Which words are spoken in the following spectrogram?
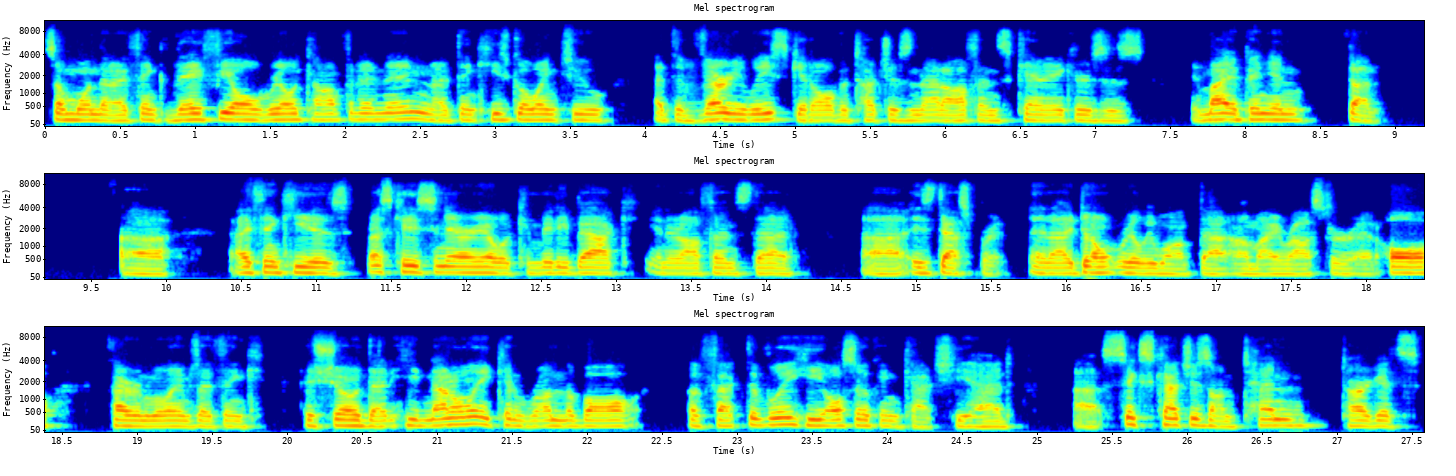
someone that I think they feel real confident in, and I think he's going to at the very least get all the touches in that offense. Cam Akers is, in my opinion, done. Uh, I think he is best case scenario a committee back in an offense that uh, is desperate, and I don't really want that on my roster at all. Kyren Williams, I think, has showed that he not only can run the ball effectively, he also can catch. He had uh, six catches on ten targets.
